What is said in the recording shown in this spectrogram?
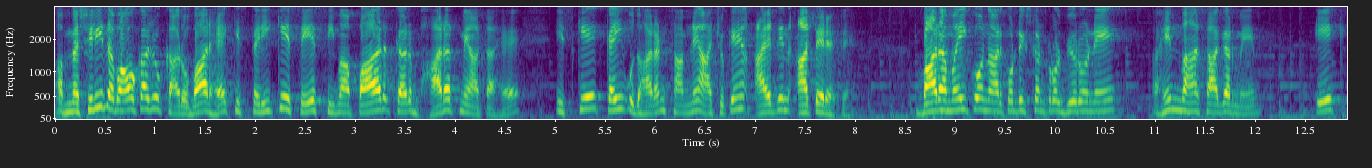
अब नशीली दवाओं का जो कारोबार है, किस तरीके से सीमा पार कर भारत में आता है, इसके कई उदाहरण सामने आ चुके हैं, आए दिन आते रहते हैं। 12 मई को नारकोटिक्स कंट्रोल ब्यूरो ने हिंद महासागर में एक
